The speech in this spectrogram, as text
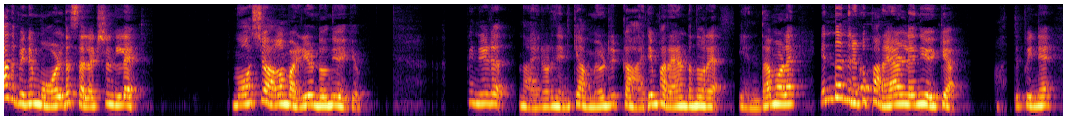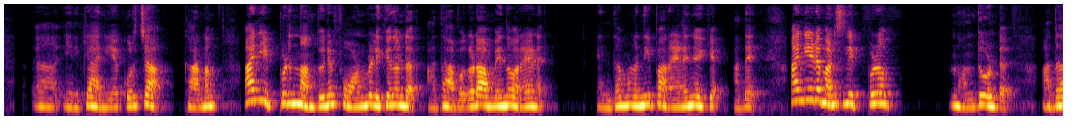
അത് പിന്നെ മോളുടെ സെലക്ഷൻ അല്ലേ മോശമാകാൻ വഴിയുണ്ടോന്ന് ചോദിക്കും. പിന്നീട് നായനോട് എനിക്ക് അമ്മയോട് ഒരു കാര്യം പറയാനുണ്ടെന്ന് പറയാം. എന്താ മോളെ? എന്താ നിനക്ക് പറയാനുള്ളതെന്ന് ചോദിക്കാം അത് പിന്നെ എനിക്ക് അനിയെക്കുറിച്ചാ. കാരണം അനി ഇപ്പോഴും നന്ദുവിനെ ഫോൺ വിളിക്കുന്നുണ്ട്. അത് അപകടം അമ്മയെന്ന് പറയണേ. എന്താ മോളെ നീ പറയണേന്ന് ചോദിക്കുക. അതെ അനിയുടെ മനസ്സിൽ ഇപ്പോഴും നന്ദു ഉണ്ട് അത്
